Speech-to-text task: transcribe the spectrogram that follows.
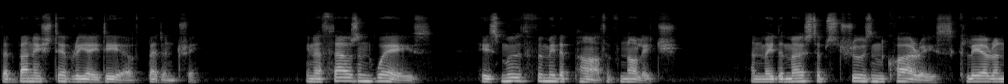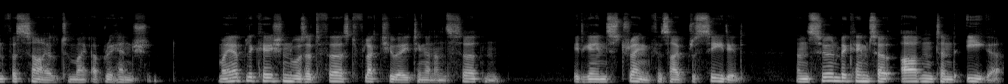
that banished every idea of pedantry. In a thousand ways he smoothed for me the path of knowledge, and made the most abstruse inquiries clear and facile to my apprehension. My application was at first fluctuating and uncertain. It gained strength as I proceeded, and soon became so ardent and eager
